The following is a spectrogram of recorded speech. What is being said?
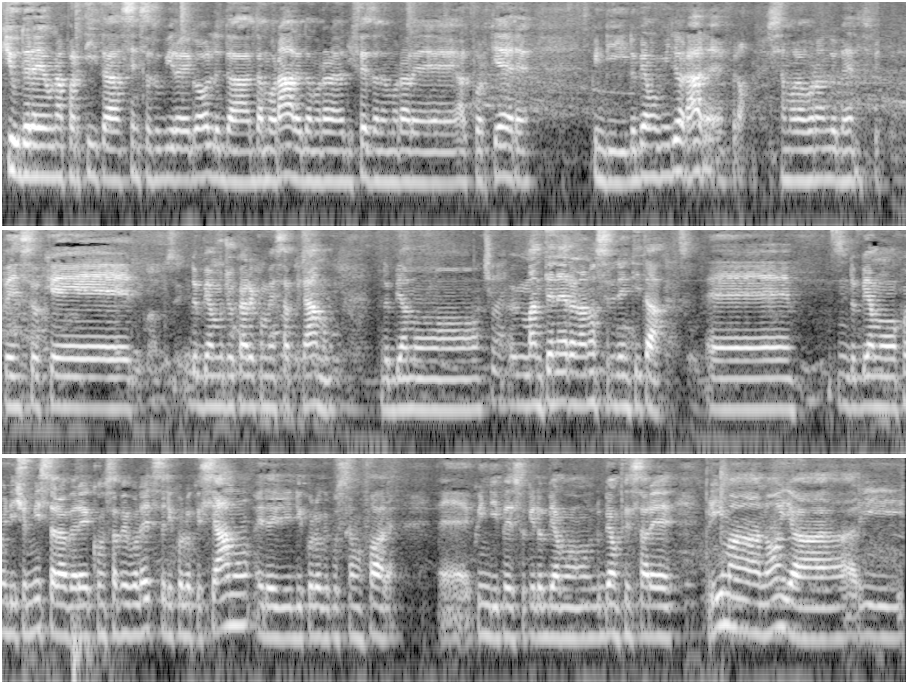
chiudere una partita senza subire gol da, da morale, da morale alla difesa, da morale al portiere, quindi dobbiamo migliorare, però stiamo lavorando bene. Penso che dobbiamo giocare come sappiamo dobbiamo cioè. mantenere la nostra identità. Eh, dobbiamo, come dice il mister, avere consapevolezza di quello che siamo e di, di quello che possiamo fare. Eh, quindi penso che dobbiamo, dobbiamo pensare prima noi a, ri,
